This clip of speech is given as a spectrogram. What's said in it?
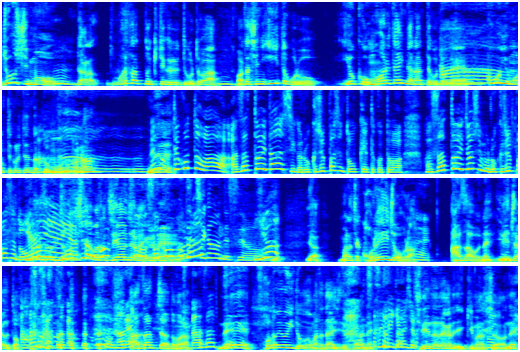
女子も、だから、わざと来てくれるってことは、私にいいところをよく思われたいんだなってことで、好意を持ってくれてんだと思うのかな。でも、ねってことは、あざとい男子が 60%OK ってことは、あざとい女子も 60%OK いやいやいや女子はまた違うんじゃないかそうそこまね。た違うんですよ。いやいや、まなちゃん、これ以上ほら、はいあざをね、入れちゃうと。あざっちゃうとほら、ちょっとあざっちゃうねえ、程よいとこがまた大事ですからね。落ち着いていきましょう自然な流れでいきましょうね。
